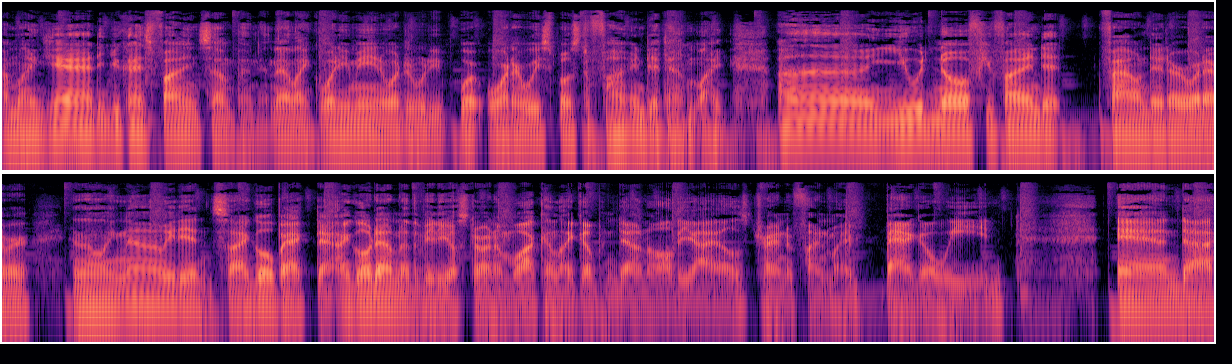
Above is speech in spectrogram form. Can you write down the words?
I'm like, yeah, did you guys find something? And they're like, what do you mean? What, what, what are we supposed to find it? I'm like, uh, you would know if you find it, found it or whatever. And they're like, no, we didn't. So I go back down. I go down to the video store and I'm walking like up and down all the aisles trying to find my bag of weed, and uh,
